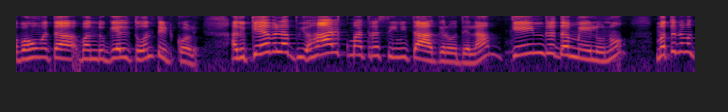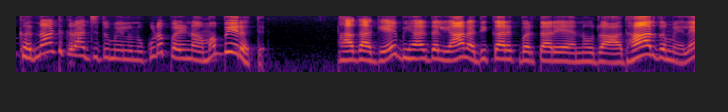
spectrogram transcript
ಬಹುಮತ ಬಂದು ಗೆಲ್ತು ಅಂತ ಇಟ್ಕೊಳ್ಳಿ. ಅದು ಕೇವಲ ಬಿಹಾರಕ್ಕೆ ಮಾತ್ರ ಸೀಮಿತ ಆಗಿರೋದಿಲ್ಲ. ಕೇಂದ್ರದ ಮೇಲೂ ಮತ್ತು ನಮ್ಮ ಕರ್ನಾಟಕ ರಾಜ್ಯದ ಮೇಲೂ ಕೂಡ ಪರಿಣಾಮ ಬೀರುತ್ತೆ. ಹಾಗಾಗಿ ಬಿಹಾರದಲ್ಲಿ ಯಾರು ಅಧಿಕಾರಕ್ಕೆ ಬರ್ತಾರೆ ಅನ್ನೋದ್ರ ಆಧಾರದ ಮೇಲೆ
